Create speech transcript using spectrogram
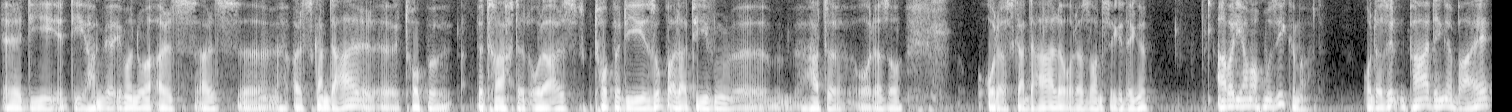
äh, die, die haben wir immer nur als, als, äh, als Skandaltruppe betrachtet oder als Truppe, die Superlativen äh, hatte oder so. Oder Skandale oder sonstige Dinge. Aber die haben auch Musik gemacht. Und da sind ein paar Dinge bei,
